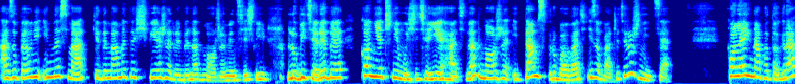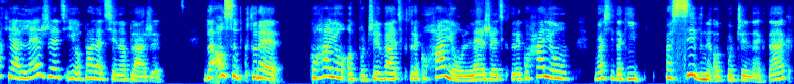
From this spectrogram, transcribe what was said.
a zupełnie inny smak, kiedy mamy te świeże ryby nad morzem. Więc jeśli lubicie ryby, koniecznie musicie jechać nad morze i tam spróbować i zobaczyć różnicę. Kolejna fotografia, leżeć i opalać się na plaży. Dla osób, które kochają odpoczywać, które kochają leżeć, które kochają właśnie taki pasywny odpoczynek, tak?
